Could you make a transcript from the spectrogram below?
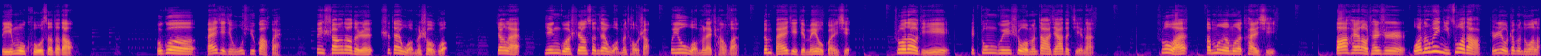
李牧苦涩的道。不过白姐姐无需挂怀，被伤到的人是代我们受过，将来因果是要算在我们头上，会由我们来偿还，跟白姐姐没有关系。说到底，这终归是我们大家的劫难。说完，他默默叹息：“法海老禅师，我能为你做的只有这么多了。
